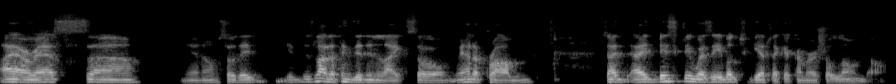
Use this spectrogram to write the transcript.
IRS. Uh, you know, so they there's a lot of things they didn't like. So we had a problem. So I, I basically was able to get like a commercial loan though,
